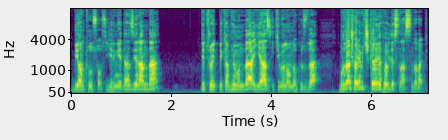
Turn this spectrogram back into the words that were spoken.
Beyond Two Souls 27 Haziran'da. Detroit Become Human'da yaz 2019'da. Buradan şöyle bir çıkarım yapabilirsin aslında bak.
